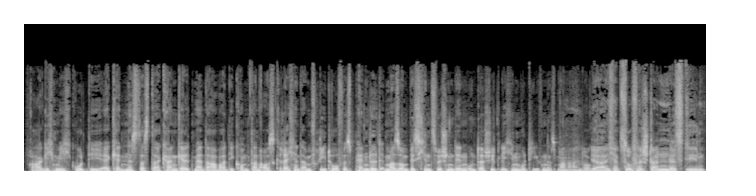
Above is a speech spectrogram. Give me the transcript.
Frage ich mich, gut, die Erkenntnis, dass da kein Geld mehr da war, die kommt dann ausgerechnet am Friedhof. Es pendelt immer so ein bisschen zwischen den unterschiedlichen Motiven, ist mein Eindruck. Ja, ich habe so verstanden, dass die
